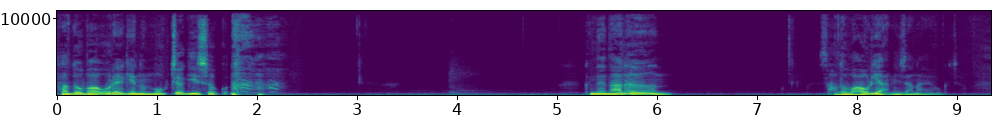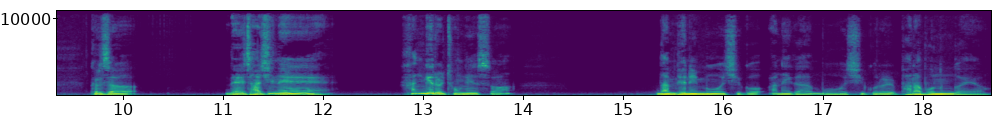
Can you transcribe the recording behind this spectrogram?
사도 바울에게는 목적이 있었구나. 근데 나는 사도 바울이 아니잖아요. 그죠? 그래서 내 자신의 한계를 통해서 남편이 무엇이고 아내가 무엇이고를 바라보는 거예요.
